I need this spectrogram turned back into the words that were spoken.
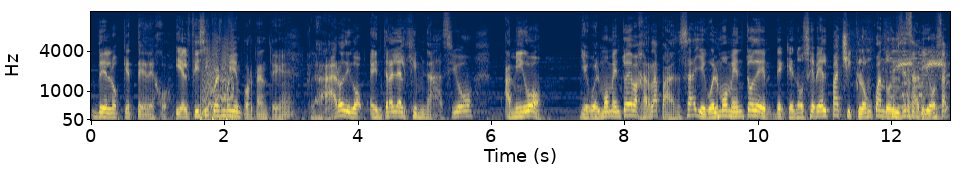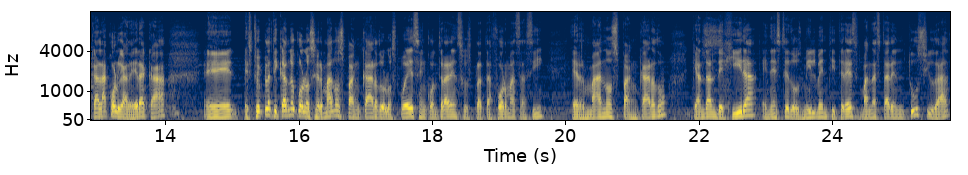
de lo que te dejó. Y el físico es muy importante, ¿eh? Claro, digo, entrale al gimnasio. Amigo, llegó el momento de bajar la panza, llegó el momento de, de que no se vea el pachiclón cuando dices adiós acá, la colgadera acá. Eh, estoy platicando con los hermanos Pancardo, los puedes encontrar en sus plataformas así. Hermanos Pancardo, que andan de gira en este 2023, van a estar en tu ciudad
